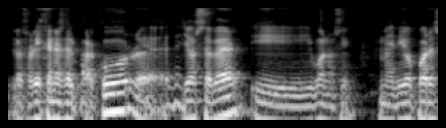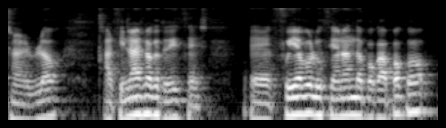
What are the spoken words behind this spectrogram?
los orígenes del parkour, eh, de Joseph Bert y bueno, sí, me dio por eso en el blog. Al final es lo que tú dices. eh, fui evolucionando poco a poco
